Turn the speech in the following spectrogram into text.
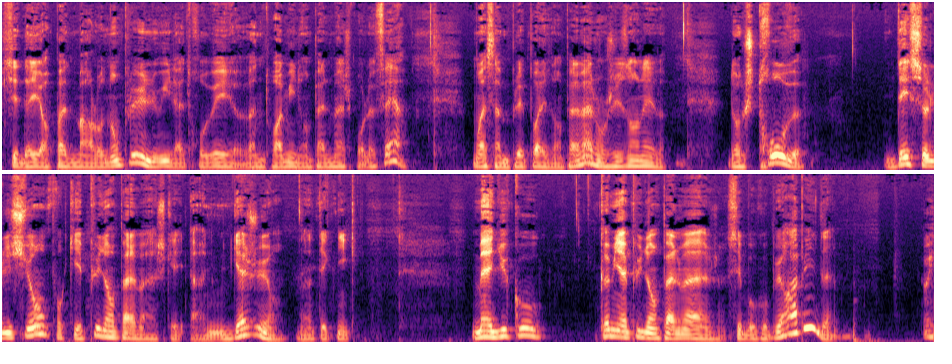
c'est d'ailleurs pas de Marlowe non plus, lui, il a trouvé euh, 23 000 empalmages pour le faire, moi, ça me plaît pas les empalmages, donc je les enlève. Donc je trouve des solutions pour qu'il n'y ait plus d'empalmage, qui est une gageure hein, technique. Mais du coup, comme il n'y a plus d'empalmage, c'est beaucoup plus rapide. Oui.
